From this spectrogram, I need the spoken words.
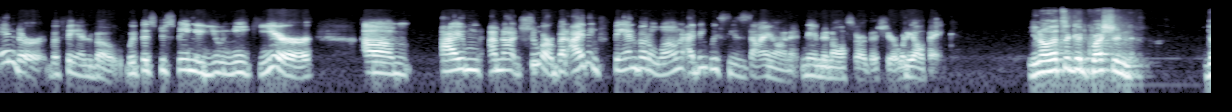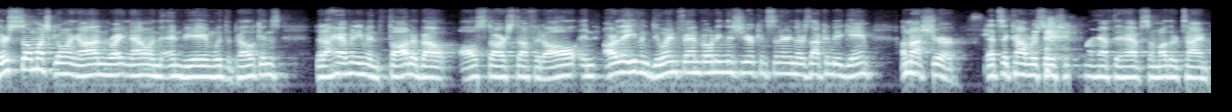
hinder the fan vote with this just being a unique year? Um, I'm I'm not sure, but I think fan vote alone, I think we see Zion named an All Star this year. What do y'all think? You know, that's a good question. There's so much going on right now in the NBA and with the Pelicans that I haven't even thought about All Star stuff at all. And are they even doing fan voting this year, considering there's not going to be a game? I'm not sure. That's a conversation we might have to have some other time.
